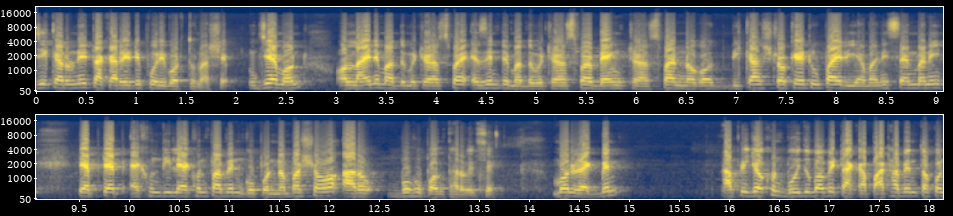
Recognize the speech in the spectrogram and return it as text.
যে কারণে টাকার রেটে পরিবর্তন আসে। যেমন, অনলাইনের মাধ্যমে ট্রান্সফার এজেন্টের মাধ্যমে ট্রান্সফার ব্যাংক ট্রান্সফার নগদ বিকাশ রকেট উপায়, Ria money send money tap tap এখন দিলে এখন পাবেন গোপন নাম্বার সহ আরও বহু পন্থা রয়েছে। মনে রাখবেন, আপনি যখন বৈধভাবে টাকা পাঠাবেন, তখন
